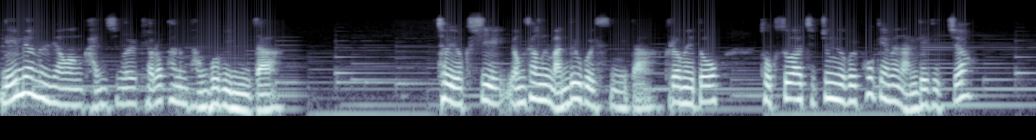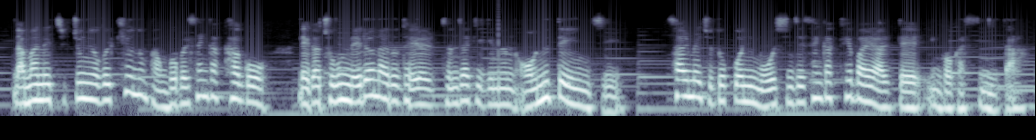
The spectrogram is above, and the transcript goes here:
내면을 향한 관심을 결합하는 방법입니다. 저 역시 영상을 만들고 있습니다. 그럼에도 독서와 집중력을 포기하면 안 되겠죠? 나만의 집중력을 키우는 방법을 생각하고 내가 조금 내려놔도 될 전자기기는 어느 때인지 삶의 주도권이 무엇인지 생각해 봐야 할 때인 것 같습니다.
